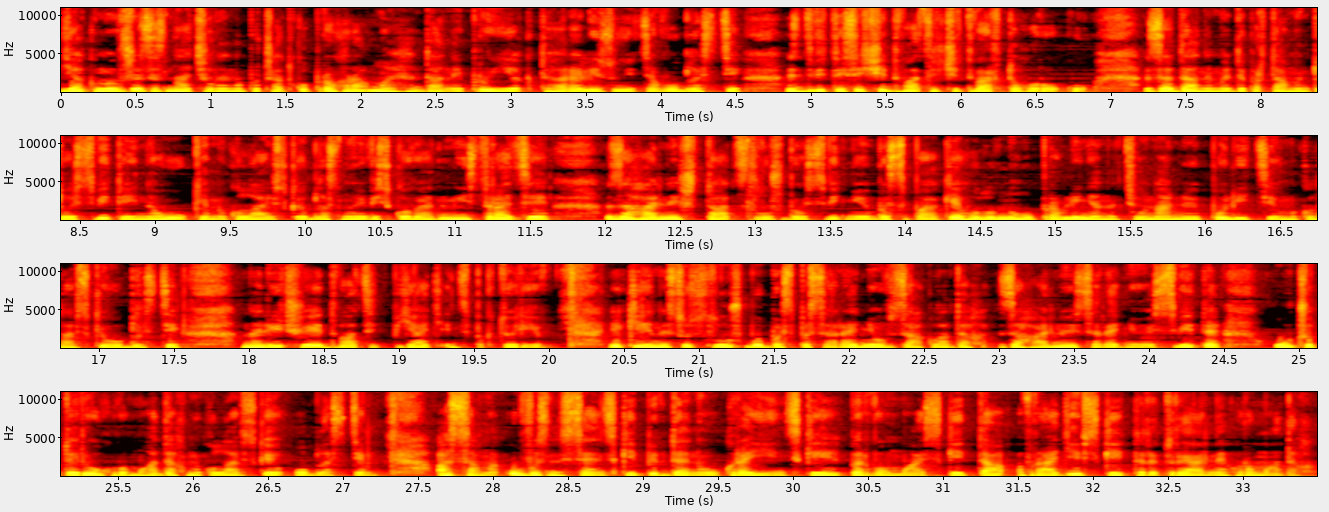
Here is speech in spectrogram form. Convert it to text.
Як ми вже зазначили на початку програми, даний проєкт реалізується в області з 2024 року. За даними Департаменту освіти і науки Миколаївської обласної військової адміністрації, загальний штат служби освітньої безпеки головного управління національної поліції в Миколаївській області налічує 25 інспекторів, які несуть службу безпосередньо в закладах загальної середньої освіти у чотирьох громадах Миколаївської області, а саме у Вознесенській, Південноукраїнській, Первомайській та Врадіївській територіальних громадах.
